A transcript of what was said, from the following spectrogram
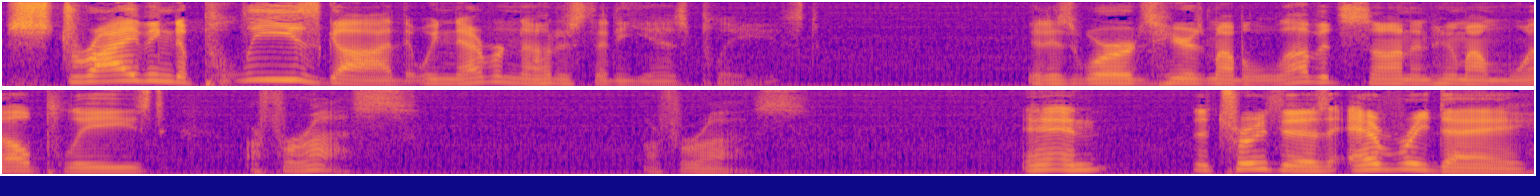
striving to please God that we never notice that He is pleased. That His words, Here's my beloved Son in whom I'm well pleased, are for us. Are for us. And the truth is, every day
